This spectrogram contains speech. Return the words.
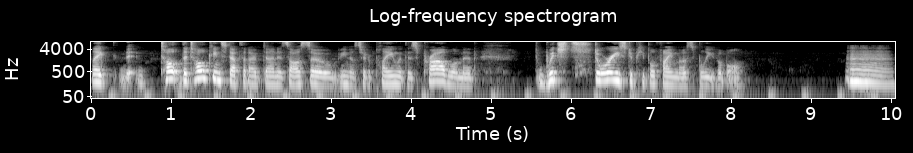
Like the, the Tolkien stuff that I've done is also, you know, sort of playing with this problem of which stories do people find most believable? Mm.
